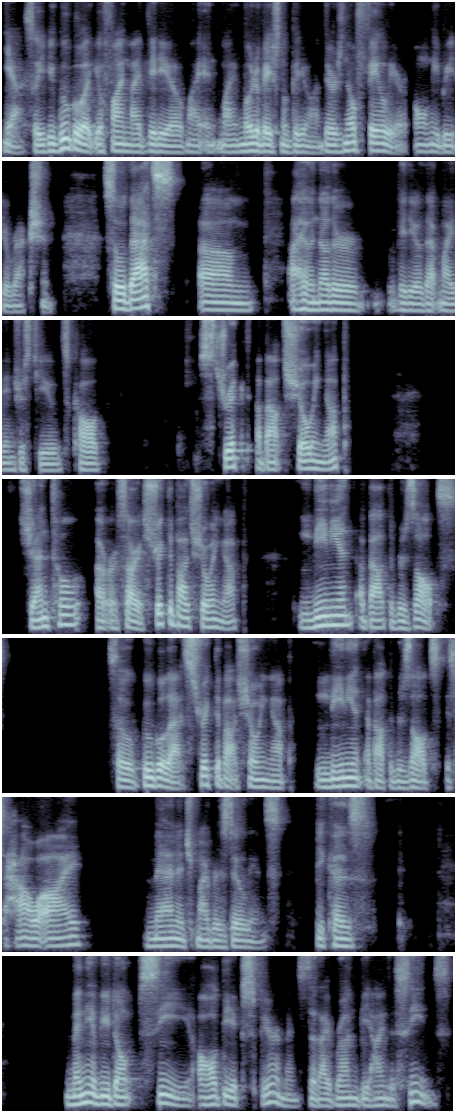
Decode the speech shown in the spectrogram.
Yeah so if you google it you'll find my video my my motivational video on there's no failure only redirection. So that's um, i have another video that might interest you. It's called strict about showing up gentle or sorry strict about showing up lenient about the results. So google that strict about showing up lenient about the results is how i manage my resilience because many of you don't see all the experiments that I run behind the scenes.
